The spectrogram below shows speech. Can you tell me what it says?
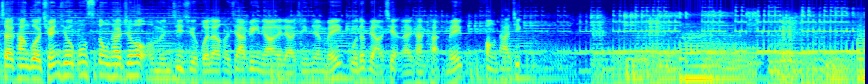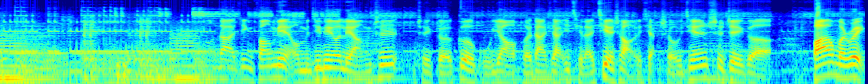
在看过全球公司动态之后，我们继续回来和嘉宾聊一聊今天美股的表现。来看看美股放大镜。放大镜方面，我们今天有两只这个个股要和大家一起来介绍一下。首先是这个 BioMarin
